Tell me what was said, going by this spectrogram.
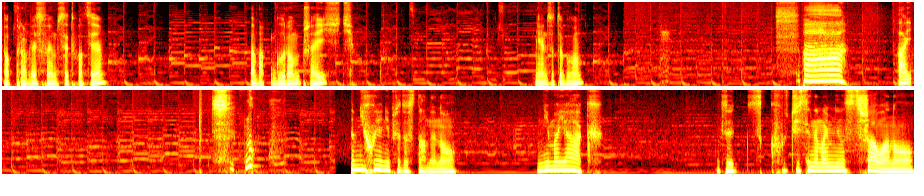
poprawię swoją sytuację. Dobra, górą przejść. Nie wiem, co to było. A! Aj. No. Tam ni chuja nie przedostanę, no. Nie ma jak. Jak te skurczysyny mają mnie na strzała, no.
